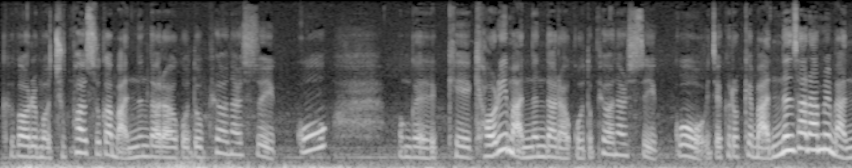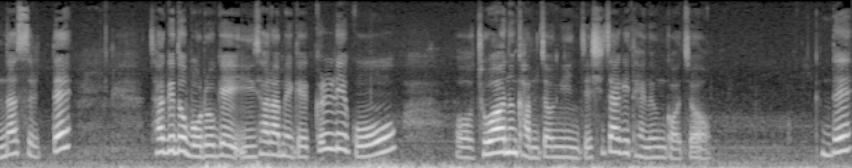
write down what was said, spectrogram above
그거를 뭐 주파수가 맞는다라고도 표현할 수 있고 뭔가 이렇게 결이 맞는다라고도 표현할 수 있고 이제 그렇게 맞는 사람을 만났을 때 자기도 모르게 이 사람에게 끌리고 어, 좋아하는 감정이 이제 시작이 되는 거죠. 근데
